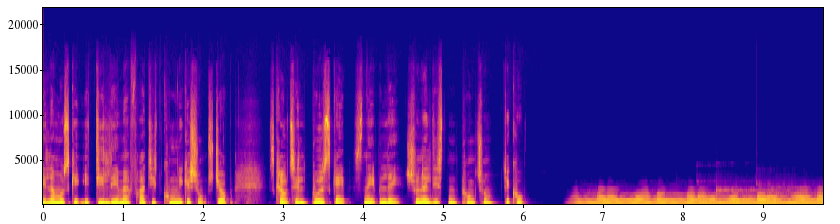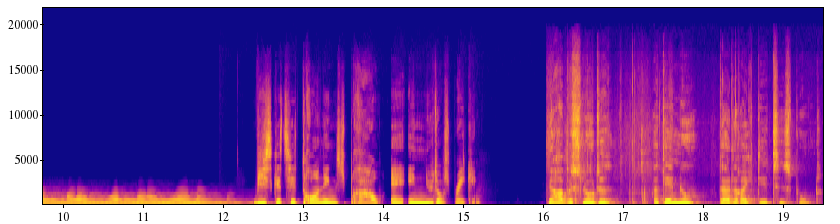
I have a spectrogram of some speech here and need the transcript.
eller måske et dilemma fra dit kommunikationsjob. Skriv til budskab journalisten.dk. Vi skal til dronningens brag af en nytårsbreaking. Jeg har besluttet, at det er nu, der er det rigtige tidspunkt.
